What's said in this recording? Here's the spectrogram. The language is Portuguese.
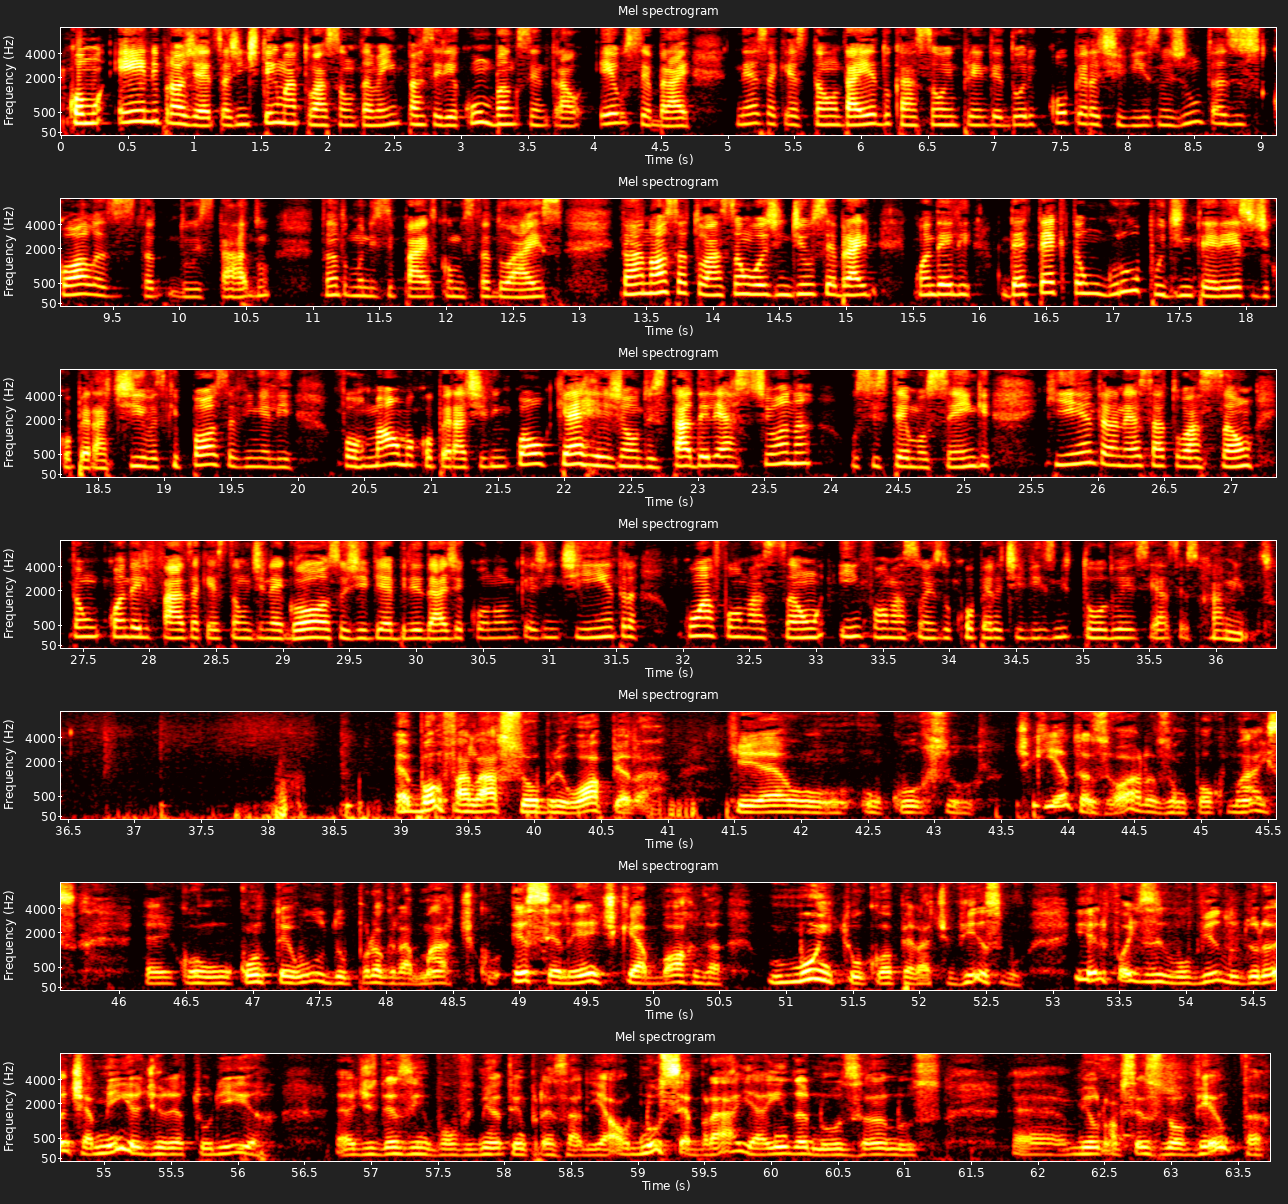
como N projetos. A gente tem uma atuação também em parceria com o Banco Central e o SEBRAE nessa questão da educação empreendedora e cooperativismo junto às escolas do Estado, tanto municipais como estaduais. Então, a nossa atuação hoje em dia, o SEBRAE, quando ele detecta um grupo de interesse de cooperativas que possa vir ali formar uma cooperativa em qualquer região do Estado, ele aciona o sistema OSENG, que entra nessa atuação. Então, quando ele faz a questão de negócios, de viabilidade econômica, a gente entra com a formação e informações do cooperativismo e todo esse assessoramento. É bom falar sobre o Ópera, que é um, um curso de 500 horas, um pouco mais, é, com um conteúdo programático excelente que aborda muito o cooperativismo e ele foi desenvolvido durante a minha diretoria é, de desenvolvimento empresarial no Sebrae, ainda nos anos é, 1990,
